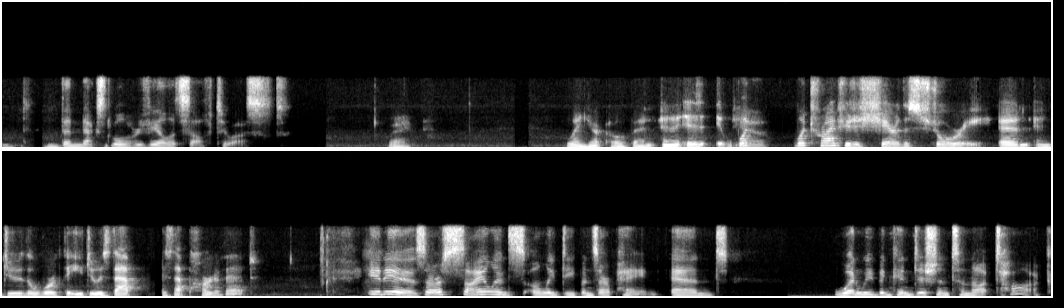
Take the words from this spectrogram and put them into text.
Mm-hmm. The next will reveal itself to us. Right. When you're open. And is it, what yeah. what drives you to share the story and and do the work that you do? Is that is that part of it? It is. Our silence only deepens our pain. And when we've been conditioned to not talk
